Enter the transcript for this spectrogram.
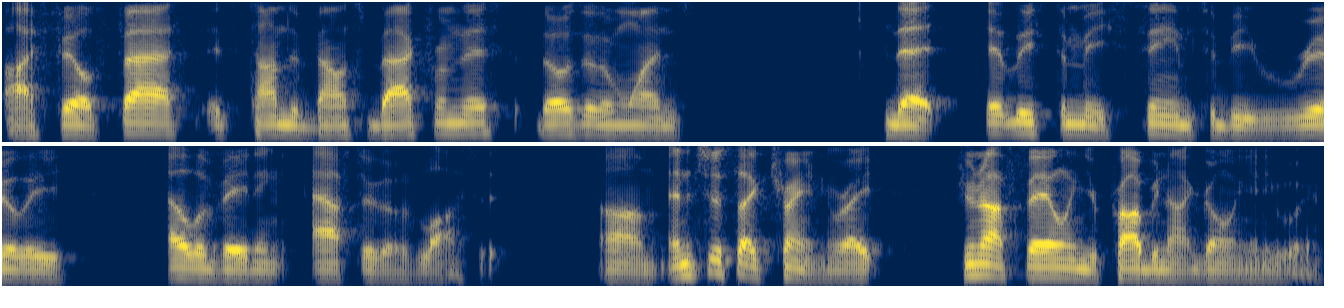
I failed fast. It's time to bounce back from this. Those are the ones that, at least to me, seem to be really elevating after those losses. Um, and it's just like training, right? If you're not failing, you're probably not going anywhere.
